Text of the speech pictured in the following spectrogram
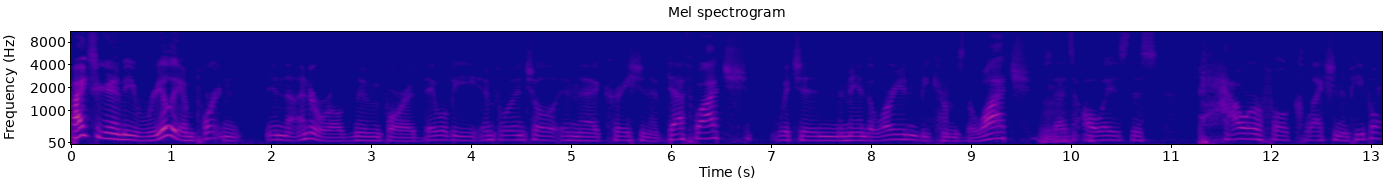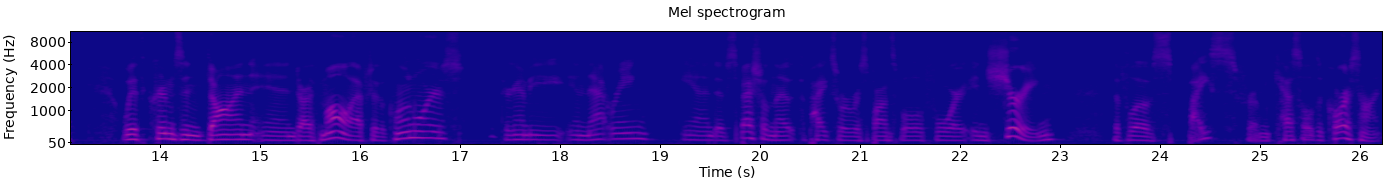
Pykes are going to be really important in the underworld moving forward. They will be influential in the creation of Death Watch, which in The Mandalorian becomes the Watch. So hmm. that's always this powerful collection of people. With Crimson Dawn and Darth Maul after the Clone Wars, they're going to be in that ring. And of special note, the Pykes were responsible for ensuring the flow of spice from Kessel to Coruscant,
